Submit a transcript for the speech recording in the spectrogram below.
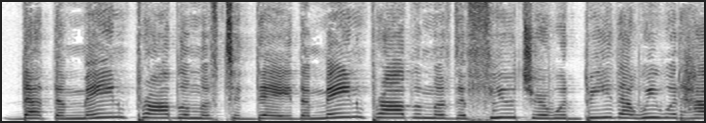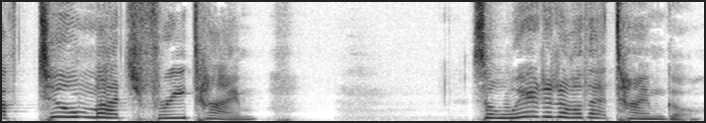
that the main problem of today, the main problem of the future would be that we would have too much free time. So where did all that time go?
